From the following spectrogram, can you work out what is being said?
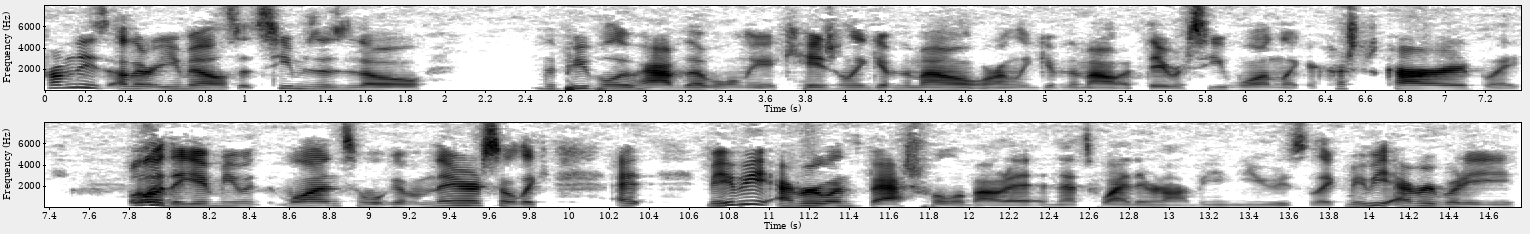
from these other emails, it seems as though the people who have them only occasionally give them out, or only give them out if they receive one, like a Christmas card. Like, Well, oh, they gave me one, so we'll give them theirs. So like, maybe everyone's bashful about it, and that's why they're not being used. Like, maybe everybody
